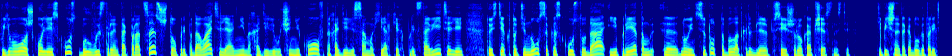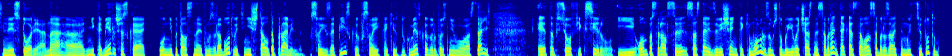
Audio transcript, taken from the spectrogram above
В его школе искусств был выстроен так процесс, что преподаватели, они находили учеников, находили самых ярких представителей, то есть тех, кто тянулся к искусству, да, и при этом, э, ну, институт-то был открыт для всей широкой общественности типичная такая благотворительная история. Она э, не коммерческая, он не пытался на этом заработать и не считал это правильным. В своих записках, в своих каких-то документах, которые после него остались, это все фиксировал. И он постарался составить завещание таким образом, чтобы его частное собрание так и оставалось образовательным институтом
